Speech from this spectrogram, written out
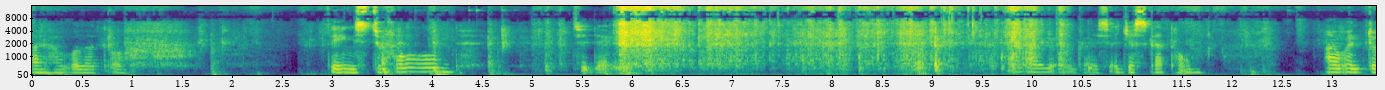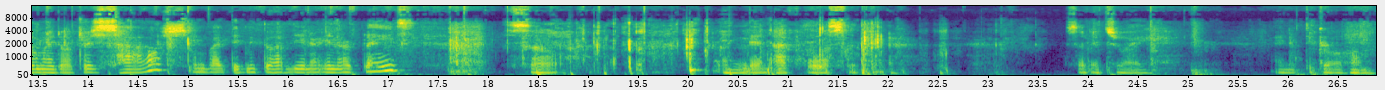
I have a lot of things to fold today. How are you all guys? I just got home. I went to my daughter's house, invited me to have dinner in her place. So and then I fall asleep there. So that's why I need to go home.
